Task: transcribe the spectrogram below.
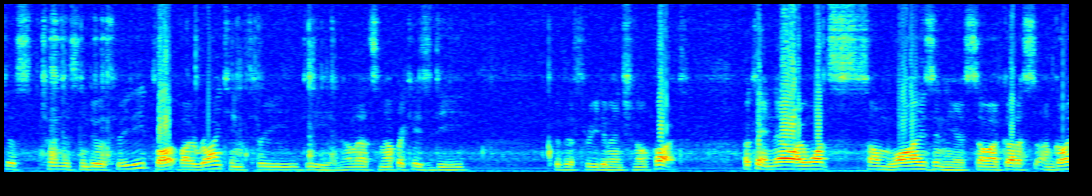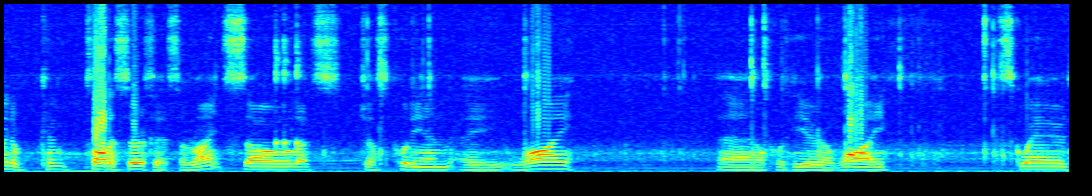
just turn this into a 3D plot by writing 3D, and now that's an uppercase D with a three-dimensional part. Okay, now I want some y's in here, so I've got a, I'm going to plot a surface. All right, so let's just put in a y and I'll put here a y squared.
